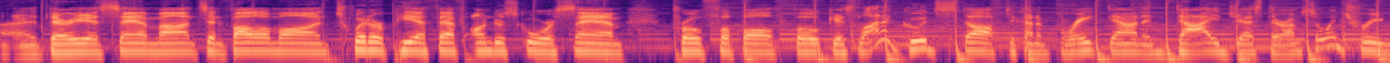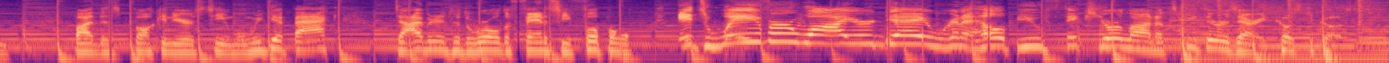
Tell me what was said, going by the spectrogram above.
All right, there he is, Sam Monson. Follow him on Twitter, PFF underscore Sam, Pro Football Focus. A lot of good stuff to kind of break down and digest there. I'm so intrigued by this Buccaneers team. When we get back, diving into the world of fantasy football, it's waiver wire day. We're going to help you fix your lineups. Keith Irizarry, coast to coast.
